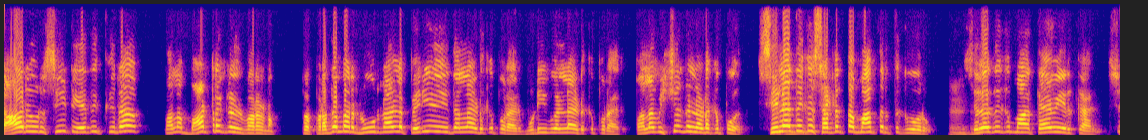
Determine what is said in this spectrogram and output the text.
நானூறு சீட் எதுக்குன்னா பல மாற்றங்கள் வரணும். இப்ப பிரதமர் நூறு நாள்ல பெரிய இதெல்லாம் எடுக்க போறாரு முடிவுகள்லாம் எடுக்க போறாரு. பல விஷயங்கள் நடக்க போகுது. சிலதுக்கு சட்டத்தை மாத்துறதுக்கு வரும். சிலதுக்கு தேவை இருக்காது. ஸோ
